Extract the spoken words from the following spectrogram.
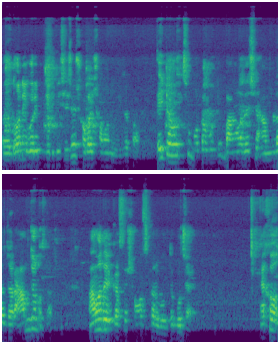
ধনী, গরিব, নির্বিশেষে সবাই সমান অধিকার পাবে। এইটা হচ্ছে মোটামুটি বাংলাদেশে আমরা যারা আমজনতা আমাদের কাছে সংস্কার বলতে বোঝায়। এখন,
